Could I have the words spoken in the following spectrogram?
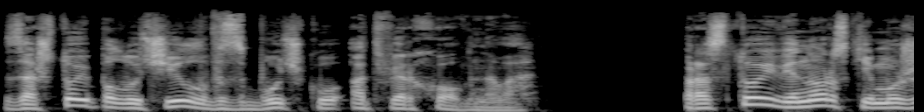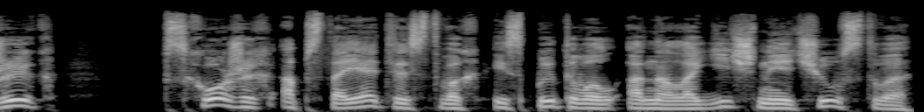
за что и получил взбучку от Верховного. Простой винорский мужик в схожих обстоятельствах испытывал аналогичные чувства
